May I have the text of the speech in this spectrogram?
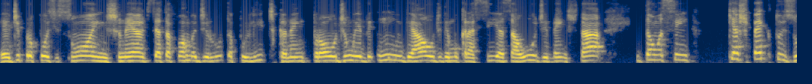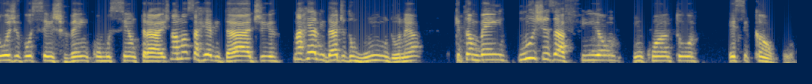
é, de proposições, né, de certa forma de luta política, né, em prol de um, um ideal de democracia, saúde bem-estar. Então, assim, que aspectos hoje vocês veem como centrais na nossa realidade, na realidade do mundo, né, que também nos desafiam enquanto esse campo?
